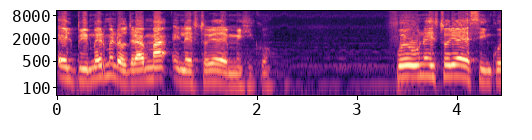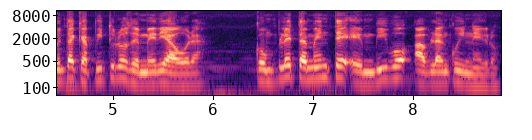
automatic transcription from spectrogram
el primer melodrama en la historia de México. Fue una historia de 50 capítulos de media hora, completamente en vivo a blanco y negro.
